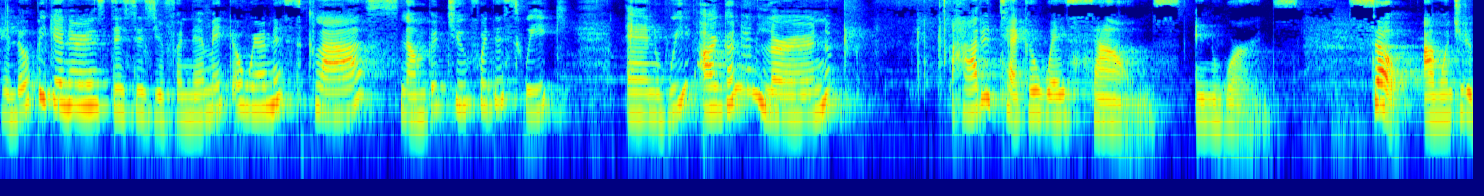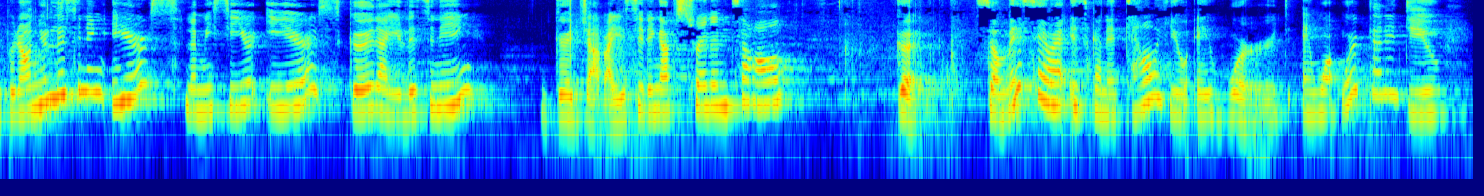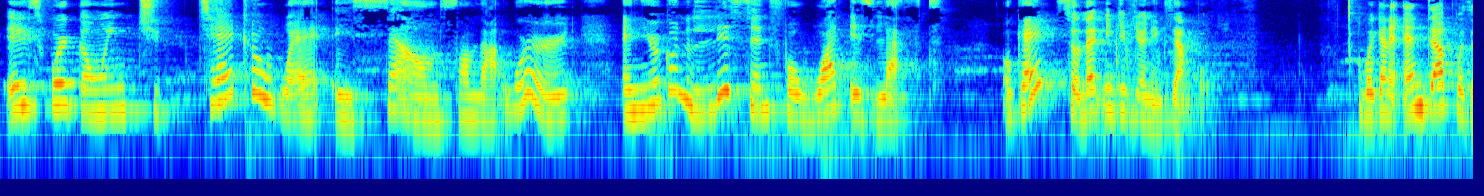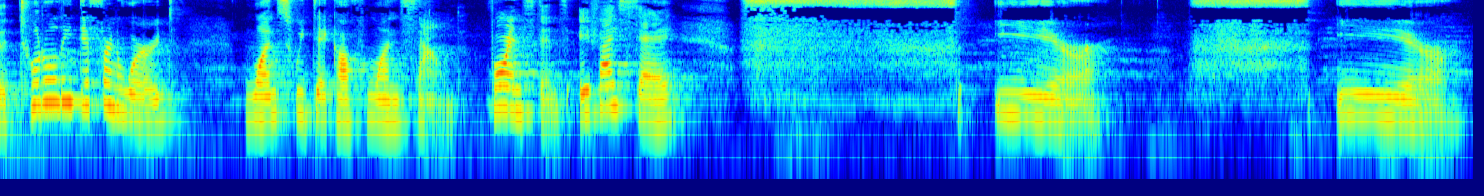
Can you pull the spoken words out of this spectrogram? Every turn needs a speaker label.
Speaker 1: Hello beginners, this is your phonemic awareness class number two for this week. And we are gonna learn how to take away sounds in words. So I want you to put on your listening ears. Let me see your ears. Good, are you listening? Good job. Are you sitting up straight and tall? Good. So Miss Sarah is gonna tell you a word and what we're gonna do is we're going to take away a sound from that word and you're going to listen for what is left. Okay? So let me give you an example. We're going to end up with a totally different word once we take off one sound. For instance, if I say ear, ear,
